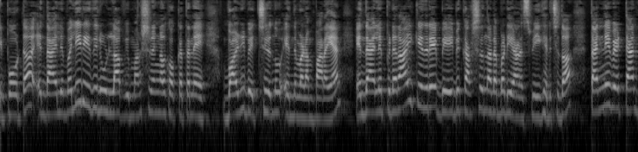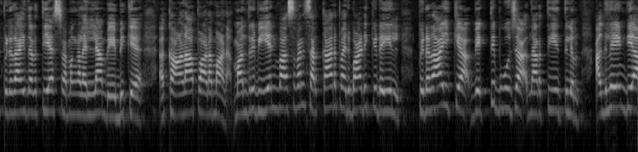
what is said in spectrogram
റിപ്പോർട്ട്. എന്തായാലും വലിയ രീതിയിലുള്ള വിമർശനങ്ങൾക്കൊക്കെ തന്നെ വഴിവെച്ചിരുന്നു എന്ന് വേണം പറയാൻ. എന്തായാലും പിണറായിക്കെതിരെ ബേബി കർശന നടപടിയാണ് സ്വീകരിച്ചത്. തന്നെ വെട്ടാൻ പിണറായി നടത്തിയ ശ്രമങ്ങളെല്ലാം ബേബിക്ക് കാണാപ്പാടമാണ് മന്ത്രി വി. എൻ. വാസവൻ സർക്കാർ പരിപാടിക്കിടയിൽ പിണറായിക്ക് വ്യക്തിപൂജ നടത്തിയതിലും അഖിലേന്ത്യാ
